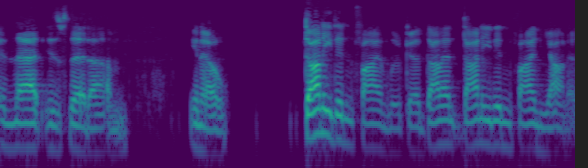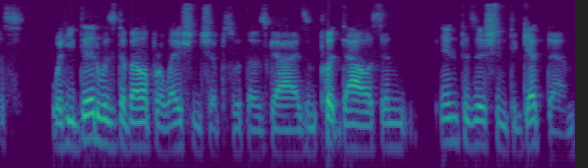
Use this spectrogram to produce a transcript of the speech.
And that is that, um, you know, Donnie didn't find Luka. Donnie, Donnie didn't find Giannis. What he did was develop relationships with those guys and put Dallas in, in position to get them.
